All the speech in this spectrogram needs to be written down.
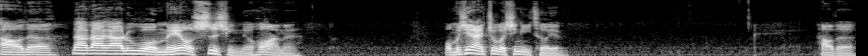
好的，那大家如果没有事情的话呢，我们先来做个心理测验。好的，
